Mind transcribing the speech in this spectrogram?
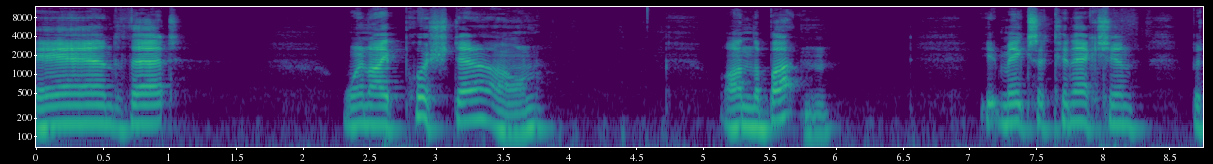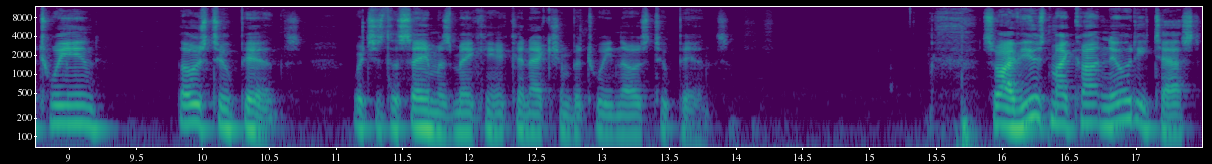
and that when I push down on the button, it makes a connection between those two pins, which is the same as making a connection between those two pins. So I've used my continuity test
